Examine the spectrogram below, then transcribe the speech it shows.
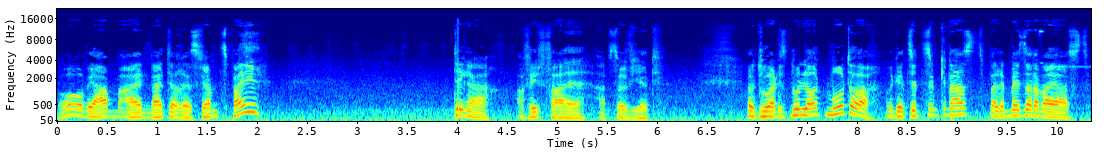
Oh, wir haben ein weiteres. Wir haben zwei Dinger auf jeden Fall absolviert. Du hattest nur einen lauten Motor und jetzt sitzt du im Knast, weil du ein Messer dabei hast.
